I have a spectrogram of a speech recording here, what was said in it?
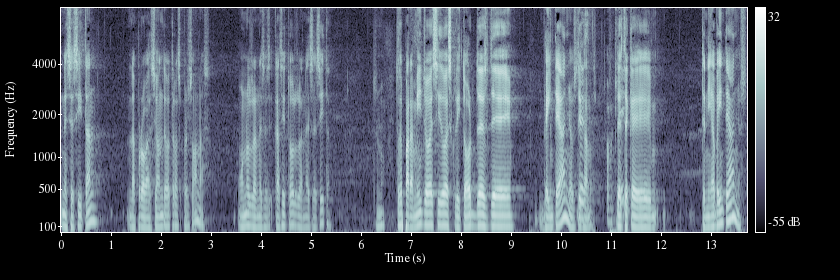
necesitan la aprobación de otras personas. Unos la casi todos la necesitan. ¿No? Entonces, para mí, yo he sido escritor desde 20 años, Desde- digamos. Desde que tenía 20 años.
